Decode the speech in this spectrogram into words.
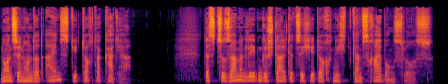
1901 die Tochter Katja. Das Zusammenleben gestaltet sich jedoch nicht ganz reibungslos.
